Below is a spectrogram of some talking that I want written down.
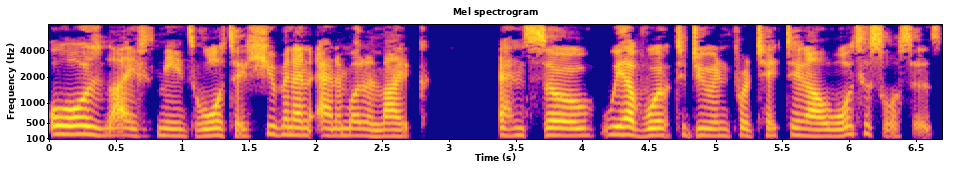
all life needs water human and animal alike and so we have work to do in protecting our water sources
